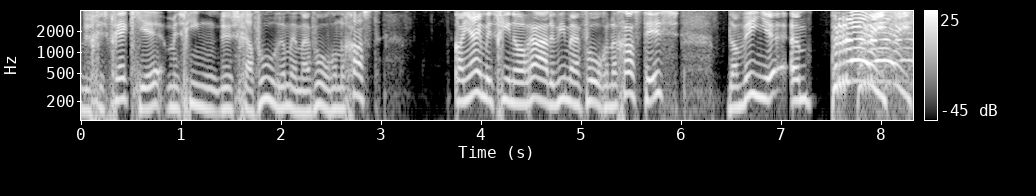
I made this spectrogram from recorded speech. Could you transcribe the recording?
gesprekje misschien dus ga voeren met mijn volgende gast. Kan jij misschien al raden wie mijn volgende gast is? Dan win je een prijs!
